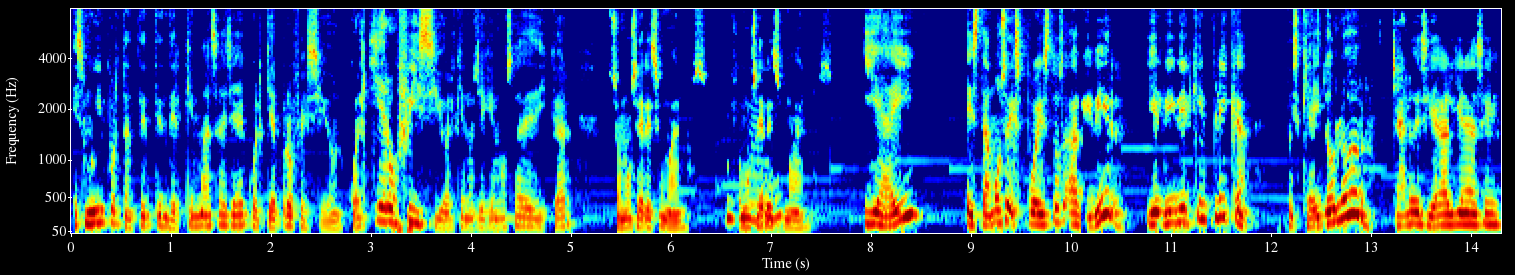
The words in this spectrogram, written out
es muy importante entender que más allá de cualquier profesión, cualquier oficio al que nos lleguemos a dedicar, somos seres humanos, somos seres humanos. Y ahí estamos expuestos a vivir. ¿Y el vivir qué implica? Pues que hay dolor. Ya lo decía alguien hace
